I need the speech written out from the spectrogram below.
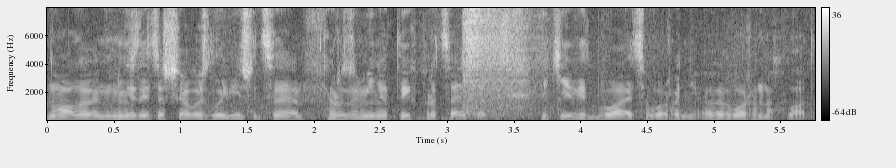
Ну але мені здається, ще важливіше це розуміння тих процесів, які відбуваються е, в органах влади.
